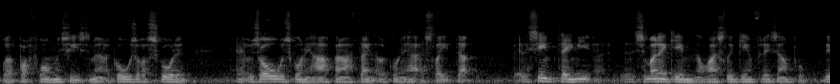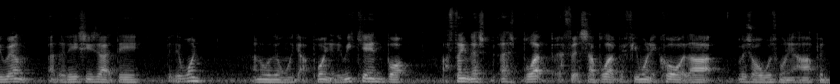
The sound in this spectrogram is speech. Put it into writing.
with their performances, the amount of goals they were scoring, and it was always going to happen. I think they were going to hit a slight dip. But at the same time, uh, the St Mirren game, the last league game, for example, they weren't at the races that day, but they won. I know they only got a point at the weekend, but I think this this blip, if it's a blip, if you want to call it that, was always going to happen.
